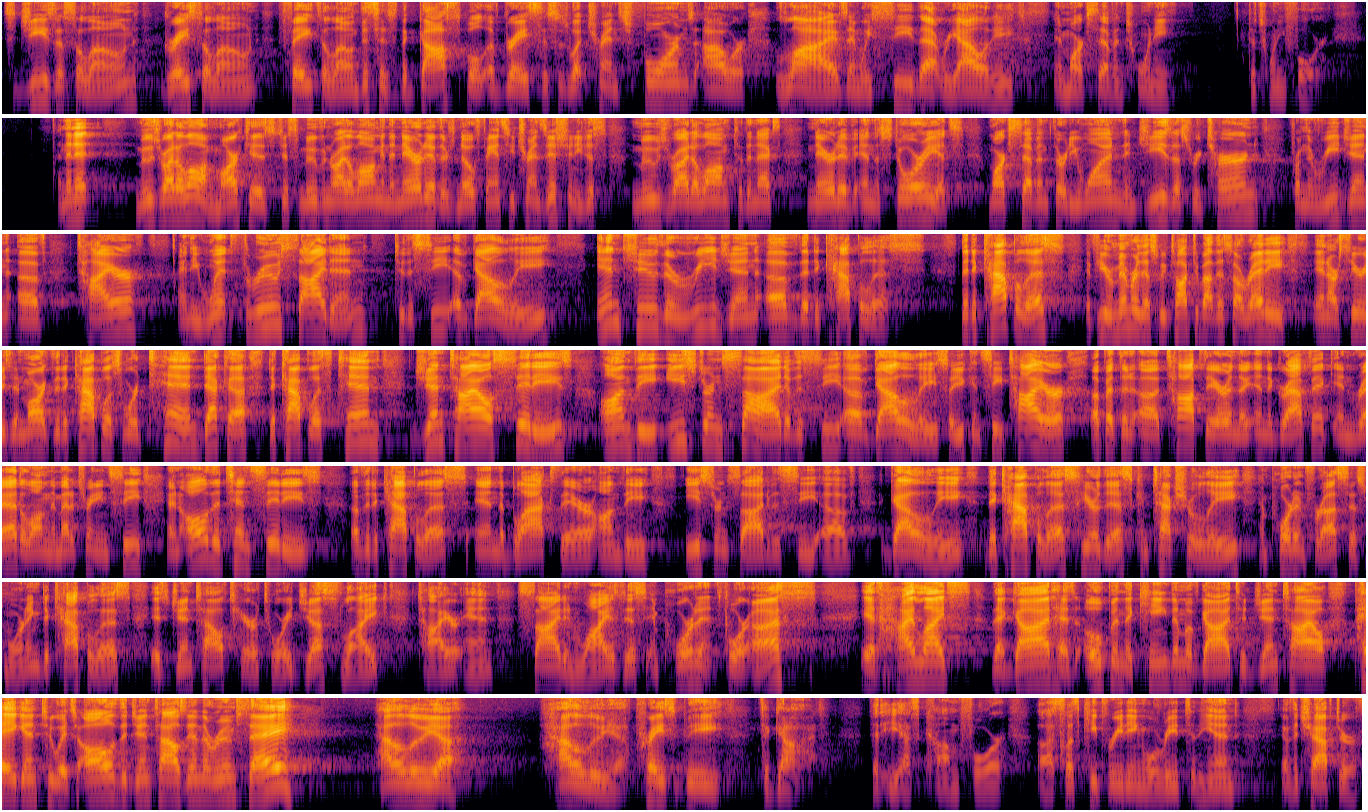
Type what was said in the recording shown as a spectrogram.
It's Jesus alone, grace alone, faith alone. This is the gospel of grace. This is what transforms our lives, and we see that reality in Mark 7 20 to 24. And then it moves right along. Mark is just moving right along in the narrative. There's no fancy transition. He just moves right along to the next narrative in the story. It's Mark 7:31. Then Jesus returned from the region of Tyre, and he went through Sidon to the Sea of Galilee into the region of the Decapolis. The Decapolis if you remember this, we've talked about this already in our series in Mark. The Decapolis were 10, Deca, Decapolis, 10 Gentile cities on the eastern side of the Sea of Galilee. So you can see Tyre up at the uh, top there in the, in the graphic in red along the Mediterranean Sea, and all the 10 cities of the Decapolis in the black there on the eastern side of the Sea of Galilee. Decapolis, hear this contextually, important for us this morning. Decapolis is Gentile territory, just like Tyre and Sidon. Why is this important for us? It highlights that God has opened the kingdom of God to Gentile pagan, to which all of the Gentiles in the room say, Hallelujah. Hallelujah. Praise be to God that he has come for Uh, us. Let's keep reading. We'll read to the end of the chapter.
